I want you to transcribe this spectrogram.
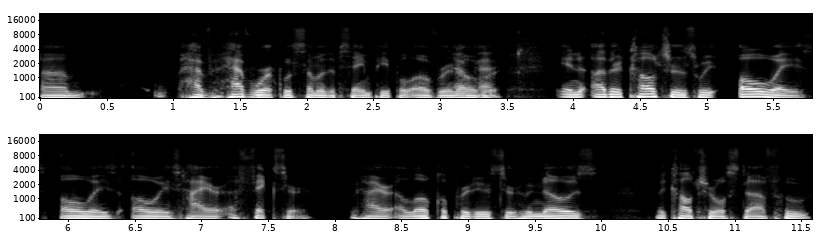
um, have have worked with some of the same people over and Okay. over. In other cultures, we always, always, always hire a fixer. We hire a local producer who knows the cultural stuff, who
